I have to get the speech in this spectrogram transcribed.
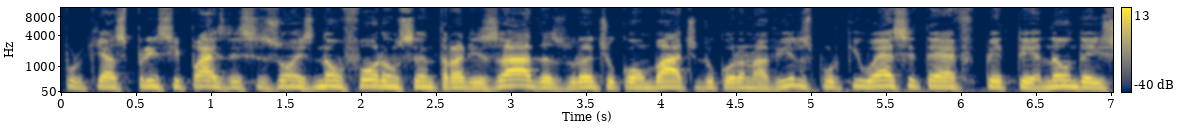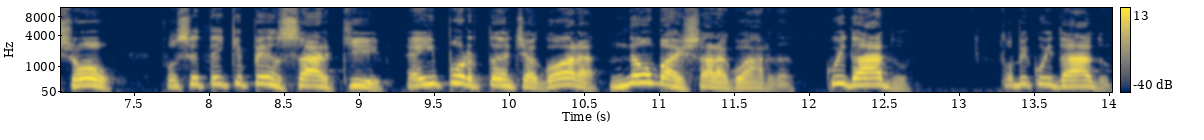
porque as principais decisões não foram centralizadas durante o combate do coronavírus, porque o STF-PT não deixou, você tem que pensar que é importante agora não baixar a guarda. Cuidado, tome cuidado.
